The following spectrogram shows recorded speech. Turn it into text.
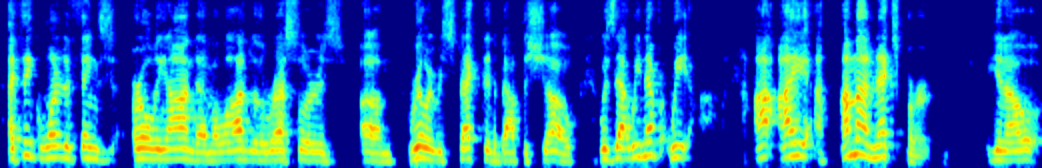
I think one of the things early on that a lot of the wrestlers um, really respected about the show was that we never we I, I I'm not an expert, you know,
